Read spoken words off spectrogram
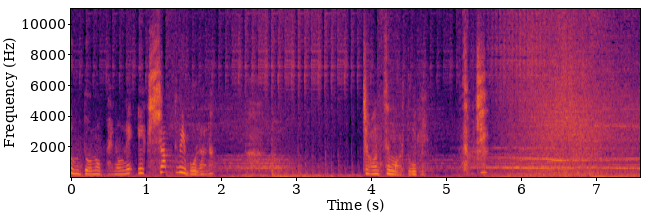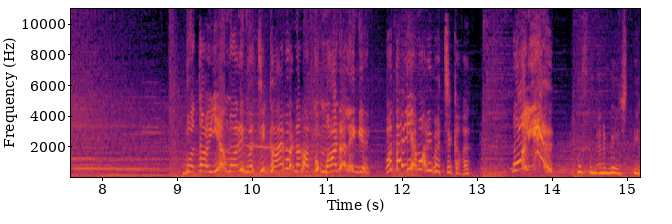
तुम दोनों बहनों ने एक शब्द भी बोला ना? जान से मार दूँगी, समझी? बताइए हमारी बच्ची कहाँ है, वरना हम आपको मार डालेंगे। बताइए हमारी बच्ची है। बोलिए। उसे मैंने भेज दी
